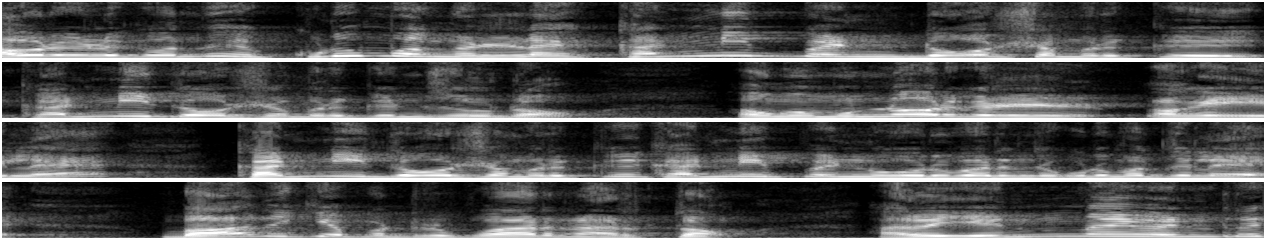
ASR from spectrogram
அவர்களுக்கு வந்து குடும்பங்களில் கன்னி பெண் தோஷம் இருக்குது கன்னி தோஷம் இருக்குன்னு சொல்கிறோம் அவங்க முன்னோர்கள் வகையில் கன்னி தோஷம் இருக்குது கன்னி பெண் ஒருவர் இந்த குடும்பத்தில் பாதிக்கப்பட்டிருப்பாருன்னு அர்த்தம். அதை என்னவென்று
